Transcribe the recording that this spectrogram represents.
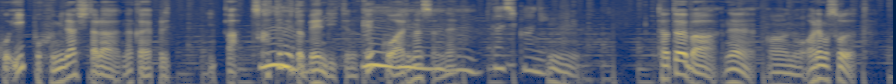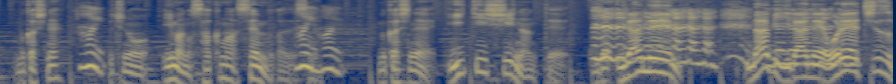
こう一歩踏み出したらなんかやっぱりあ使ってみると便利っていうの結構ありますよね。確かに。う。ん。例えばねあのあれもそうだった昔ねはい。うちの今の佐久間専務がですね、はいはい。昔ね ETC なんていらねえ ナビいらねえ俺地図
